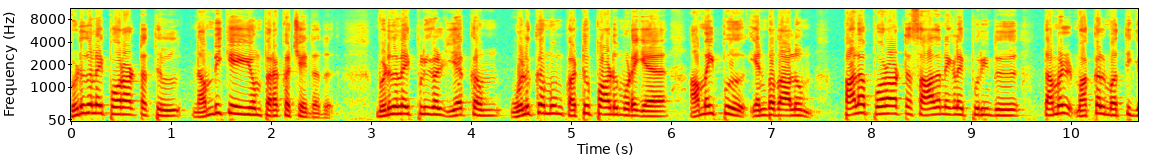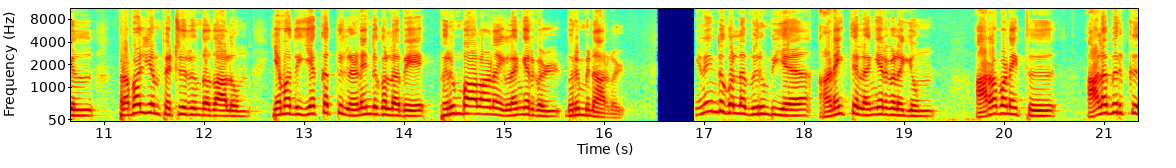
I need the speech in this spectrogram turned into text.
விடுதலை போராட்டத்தில் நம்பிக்கையையும் பிறக்கச் செய்தது. விடுதலை புலிகள் இயக்கம் ஒழுக்கமும் கட்டுப்பாடும் உடைய அமைப்பு என்பதாலும் பல போராட்ட சாதனைகளை புரிந்து தமிழ் மக்கள் மத்தியில் பிரபல்யம் பெற்றிருந்ததாலும் எமது இயக்கத்தில் இணைந்து கொள்ளவே பெரும்பாலான இளைஞர்கள் விரும்பினார்கள். இணைந்து கொள்ள விரும்பிய அனைத்து இளைஞர்களையும் அரவணைத்து அளவிற்கு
